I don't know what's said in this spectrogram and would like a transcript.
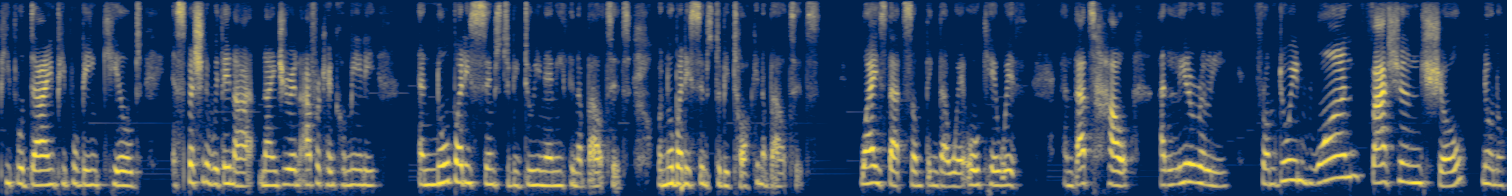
people dying, people being killed, especially within our Nigerian African community? And nobody seems to be doing anything about it, or nobody seems to be talking about it. Why is that something that we're okay with? And that's how I literally from doing one fashion show, no, no,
